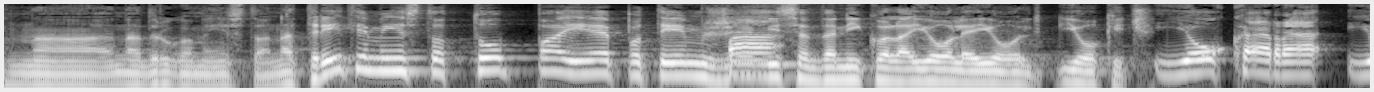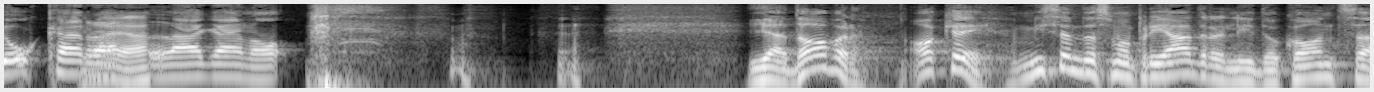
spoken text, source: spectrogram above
na, na drugo mesto. Na tretje mesto to pa je potem že, pa, mislim, da Nikola Jole Jokič. Jokara, jokara, ja, ja. lagano. ja, dobro, ok. Mislim, da smo prijadrali do konca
